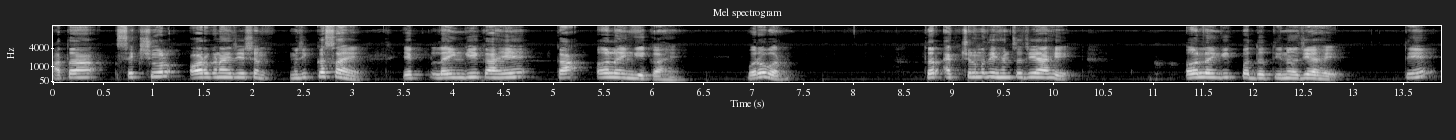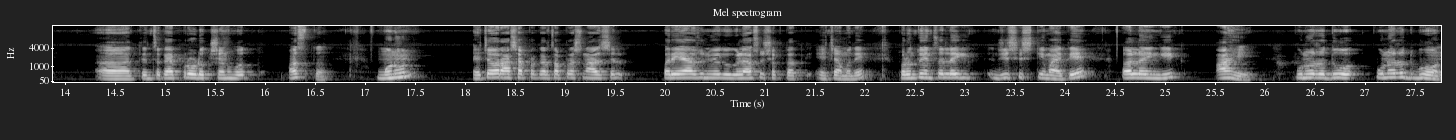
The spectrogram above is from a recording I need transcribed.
आता सेक्शुअल ऑर्गनायझेशन म्हणजे कसं आहे? एक लैंगिक आहे का अलैंगिक आहे? बरोबर? तर ॲक्च्युअलमध्ये ह्यांचं जे आहे अलैंगिक पद्धतीनं जे आहे ते त्यांचं काय प्रोडक्शन होत असतं. म्हणून ह्याच्यावर अशा प्रकारचा प्रश्न असेल पर्याय अजून वेगवेगळे असू शकतात ह्याच्यामध्ये. परंतु यांचं लैंगिक जी सिस्टीम आहे ते अलैंगिक आहे. पुनरुद्भ पुनरुद्भवन.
